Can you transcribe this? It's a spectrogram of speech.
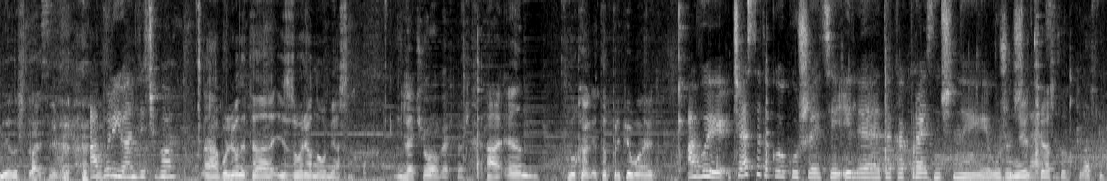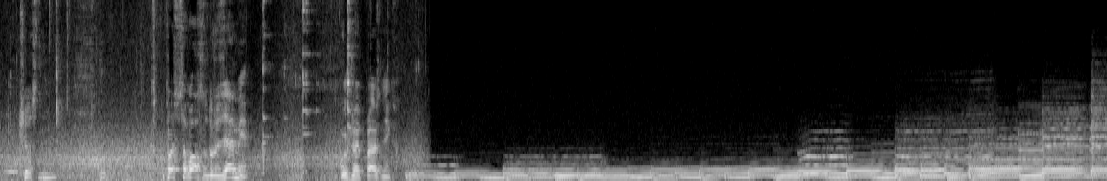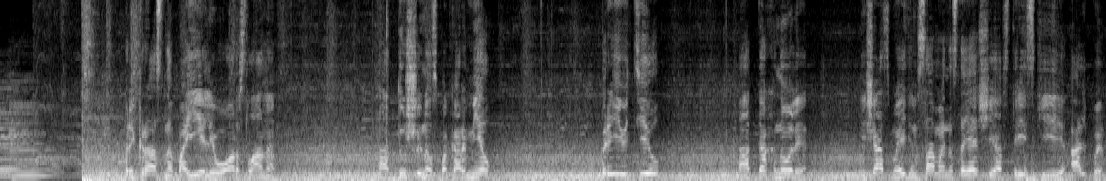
Не за что. Спасибо. А бульон для чего? А бульон это из вареного мяса. Для чего, Гаспар? А, э, ну как, это припевают. А вы часто такое кушаете или это как праздничный ужин Нет, считается? часто. Часто. Просто собрался с друзьями. Уже праздник. Прекрасно поели у Арслана. От души нас покормил, приютил, отдохнули. И сейчас мы едем в самые настоящие австрийские Альпы.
